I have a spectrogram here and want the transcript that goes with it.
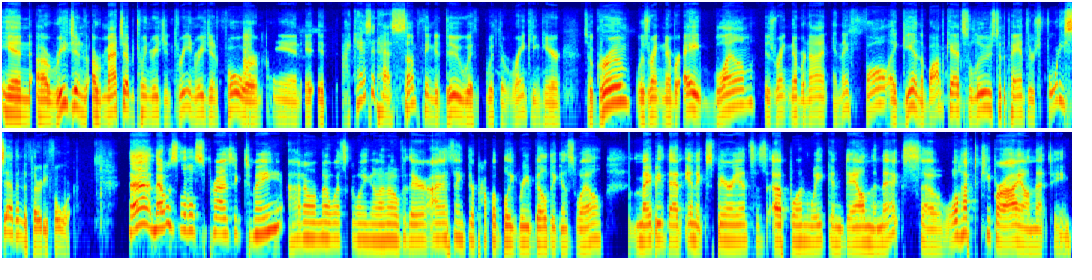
in a region a matchup between region three and region four and it, it, i guess it has something to do with with the ranking here. So groom was ranked number eight blum is ranked number nine and they fall again. The bobcats lose to the panthers 47 to 34 that that was a little surprising to me. I don't know what's going on over there. I think they're probably rebuilding as well. Maybe that inexperience is up one week and down the next so we'll have to keep our eye on that team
